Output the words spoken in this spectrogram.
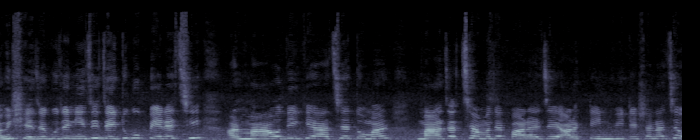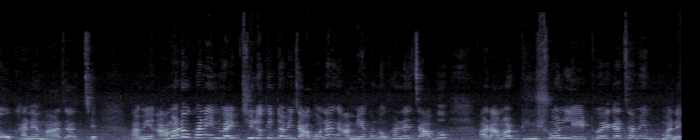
আমি সেজে গুজে নিয়েছি, যেইটুকু পেরেছি। আর মা ওদিকে আছে তোমার, মা যাচ্ছে আমাদের পাড়ায় যে আরেকটা ইনভিটেশন আছে, ওখানে মা যাচ্ছে। আমি, আমার ওখানে ইনভাইট ছিল, কিন্তু আমি যাব না। আমি এখন ওখানে যাব। আর আমার ভীষণ লেট হয়ে গেছে, আমি মানে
